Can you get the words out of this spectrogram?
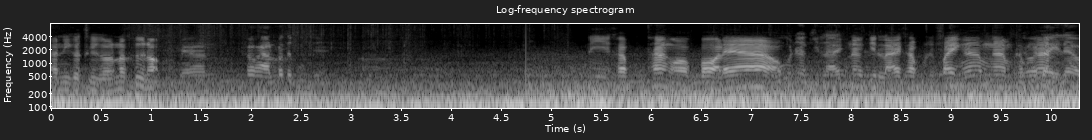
อันนี้ก็ถือกันนะคือเนาะแม่นเข้าอ่านมาแตะบุญเนี่ยนี่ ครับทางออกพอแล้วโอ้แนวกินไรน่ากินหลายครับ ไฟงามงามครับทำงาได้มแล้ว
